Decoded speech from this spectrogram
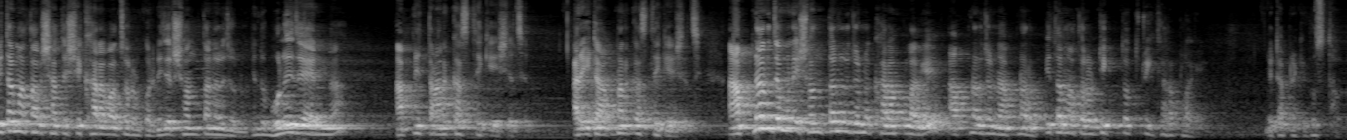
পিতামাতার সাথে সে খারাপ আচরণ করে নিজের সন্তানের জন্য, কিন্তু ভুলে যায় না, আপনি তার কাছ থেকে এসেছেন। আর এটা আপনার কাছ থেকে এসেছে। আপনার যেমন এই সন্তানের জন্য খারাপ লাগে, আপনার জন্য আপনার পিতামাতারও ঠিক ততটাই খারাপ লাগে। এটা আপনাকে বুঝতে হবে।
